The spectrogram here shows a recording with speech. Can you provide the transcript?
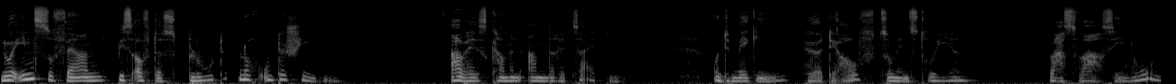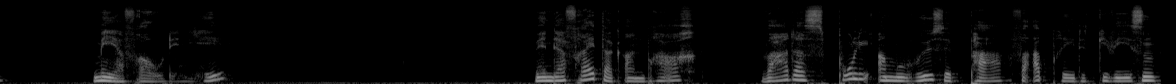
nur insofern bis auf das Blut noch unterschieden. Aber es kamen andere Zeiten. Und Maggie hörte auf zu menstruieren. Was war sie nun? Mehr Frau denn je? Wenn der Freitag anbrach, war das polyamoröse Paar verabredet gewesen,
